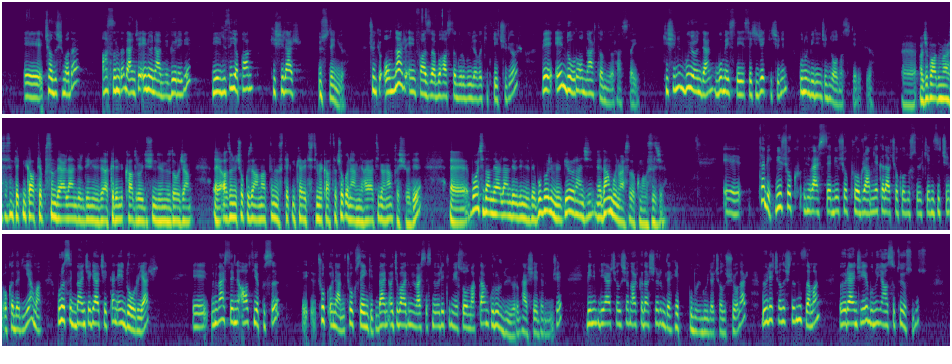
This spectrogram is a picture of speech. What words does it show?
e, çalışmada aslında bence en önemli görevi diyalizi yapan kişiler üstleniyor. Çünkü onlar en fazla bu hasta grubuyla vakit geçiriyor ve en doğru onlar tanıyor hastayı. Kişinin bu yönden bu mesleği seçecek kişinin bunun bilincinde olması gerekiyor. E, Acıbadem Üniversitesi'nin teknik altyapısını değerlendirdiğinizde, akademik kadroyu düşündüğümüzde hocam, e, az önce çok güzel anlattınız, tekniker yetiştirmek aslında çok önemli, hayati bir önem taşıyor diye. E, bu açıdan değerlendirdiğinizde bu bölümü bir öğrenci neden bu üniversitede okumalı sizce? E, tabii birçok üniversite, birçok program ne kadar çok olursa ülkemiz için o kadar iyi ama burası bence gerçekten en doğru yer. E, üniversitenin altyapısı çok önemli, çok zengin. Ben Acıbadem Üniversitesi'nde öğretim üyesi olmaktan gurur duyuyorum her şeyden önce. Benim diğer çalışan arkadaşlarım da hep bu duyguyla çalışıyorlar. Böyle çalıştığınız zaman öğrenciye bunu yansıtıyorsunuz.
